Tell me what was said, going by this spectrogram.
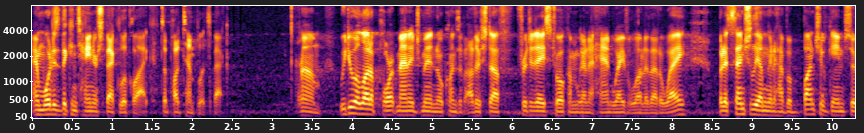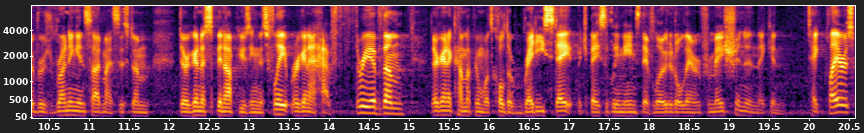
And what does the container spec look like? It's a pod template spec. Um, we do a lot of port management and all kinds of other stuff. For today's talk, I'm going to hand wave a lot of that away. But essentially, I'm going to have a bunch of game servers running inside my system. They're going to spin up using this fleet. We're going to have three of them. They're going to come up in what's called a ready state, which basically means they've loaded all their information and they can take players.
